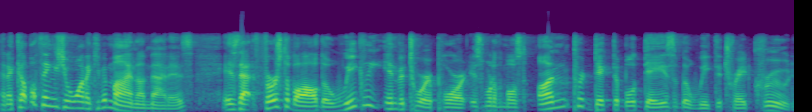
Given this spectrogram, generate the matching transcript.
And a couple things you want to keep in mind on that is, is that first of all, all, the weekly inventory report is one of the most unpredictable days of the week to trade crude.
